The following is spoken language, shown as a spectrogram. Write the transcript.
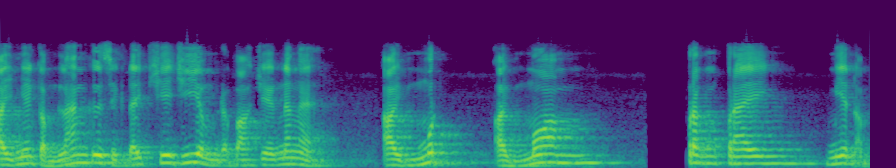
ឲ្យមានកម្លាំងគឺសេចក្តីព្យាយាមរបស់យើងហ្នឹងឲ្យមុតឲ្យមមប្រឹងប្រែងមានអំ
